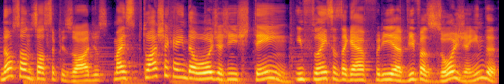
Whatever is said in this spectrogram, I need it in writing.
não só nos nossos episódios, mas tu acha que ainda hoje a gente tem influências da Guerra Fria vivas hoje ainda?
